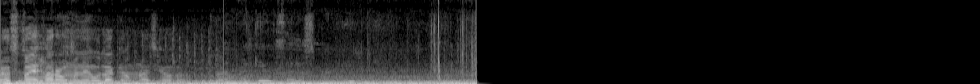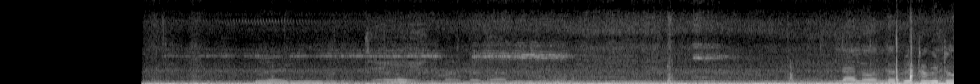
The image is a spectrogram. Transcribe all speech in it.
રસ્તો એ સારો મને એવું લાગે હમણાં છે કેવું સરસ મંદિર લાલો અંદર બેઠો બેઠો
